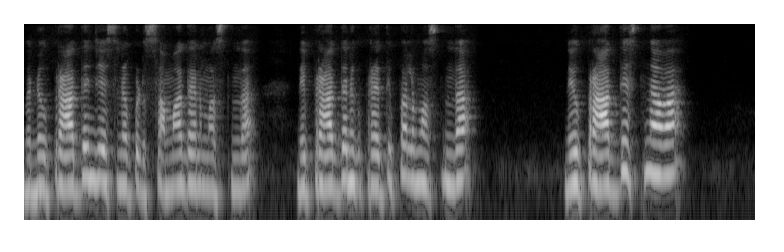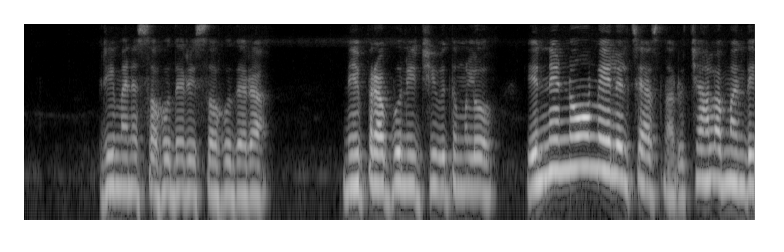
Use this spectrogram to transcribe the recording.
మరి నువ్వు ప్రార్థన చేసినప్పుడు సమాధానం వస్తుందా? నీ ప్రార్థనకు ప్రతిఫలం వస్తుందా? నువ్వు ప్రార్థిస్తున్నావా? ప్రియమైన సహోదరి సహోదర నీ ప్రభు నీ జీవితంలో ఎన్నెన్నో మేలులు చేస్తున్నారు. చాలామంది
